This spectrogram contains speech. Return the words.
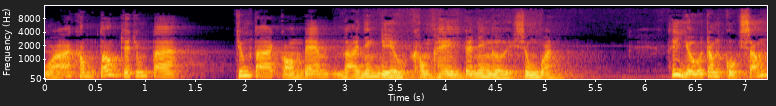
quả không tốt cho chúng ta, chúng ta còn đem lại những điều không hay cho những người xung quanh. Thí dụ trong cuộc sống,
